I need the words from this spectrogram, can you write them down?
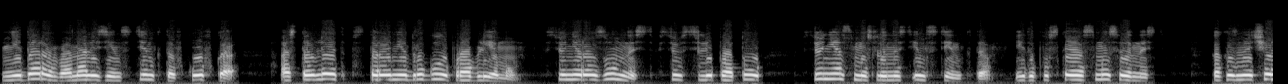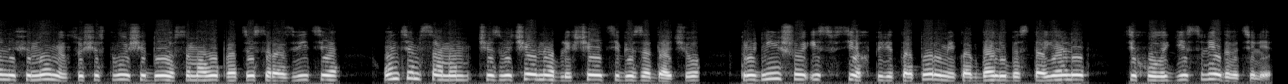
Недаром в анализе инстинктов Ковка оставляет в стороне другую проблему всю неразумность, всю слепоту, всю неосмысленность инстинкта, и допуская осмысленность как изначальный феномен, существующий до самого процесса развития, он тем самым чрезвычайно облегчает себе задачу, труднейшую из всех, перед которыми когда-либо стояли психологи-исследователи,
